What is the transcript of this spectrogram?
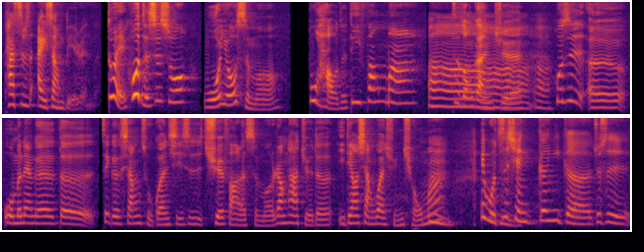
他是不是爱上别人了？对，或者是说我有什么不好的地方吗？嗯、这种感觉，嗯嗯、或是呃，我们两个的这个相处关系是缺乏了什么，让他觉得一定要向外寻求吗？哎、嗯，我之前跟一个就是。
